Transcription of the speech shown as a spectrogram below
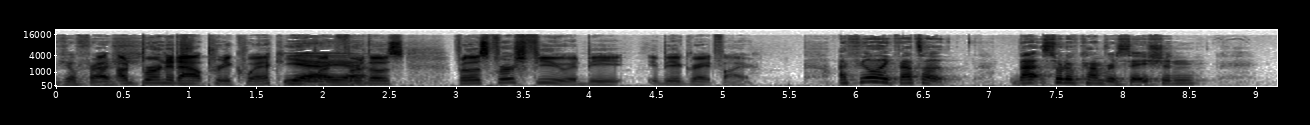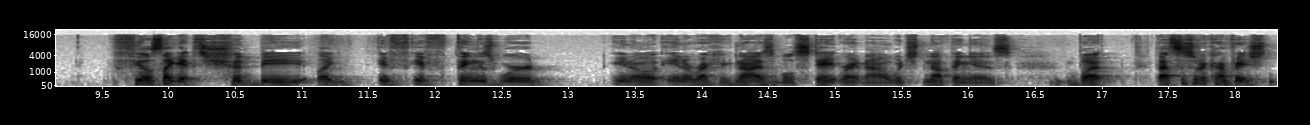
feel fresh. I'd burn it out pretty quick. Yeah, but yeah. for those for those first few, it'd be it'd be a great fire. I feel like that's a that sort of conversation feels like it should be like if if things were you know in a recognizable state right now, which nothing is, but that's the sort of conversation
